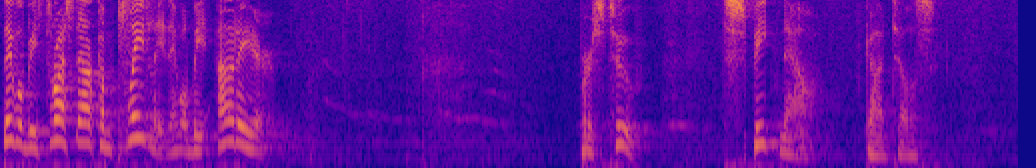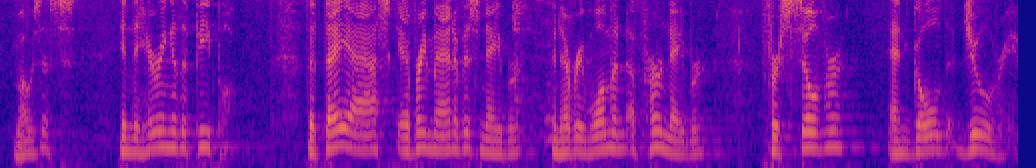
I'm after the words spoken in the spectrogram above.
They will be thrust out completely, they will be out of here. Verse 2 Speak now, God tells Moses, in the hearing of the people, that they ask every man of his neighbor and every woman of her neighbor for silver and gold jewelry.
